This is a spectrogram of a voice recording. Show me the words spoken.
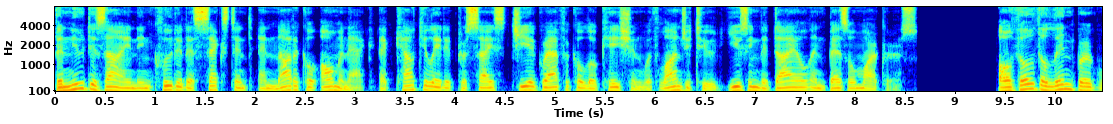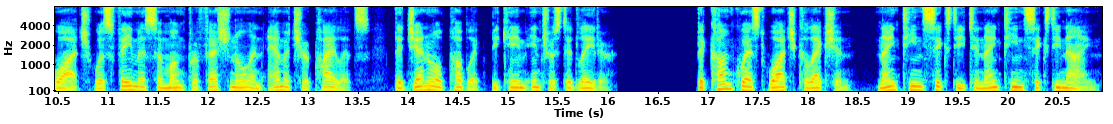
The new design included a sextant and nautical almanac that calculated precise geographical location with longitude using the dial and bezel markers. Although the Lindbergh watch was famous among professional and amateur pilots, the general public became interested later. The Conquest Watch Collection, 1960 to 1969.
